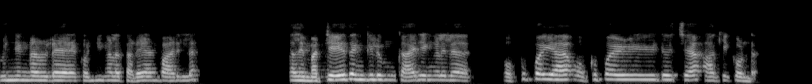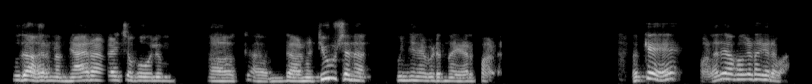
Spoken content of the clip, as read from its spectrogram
കുഞ്ഞുങ്ങളുടെ കുഞ്ഞുങ്ങളെ തടയാൻ പാടില്ല. അല്ലെങ്കിൽ മറ്റേതെങ്കിലും കാര്യങ്ങളിൽ ഒക്കുപ്പൈ ഒക്കുപ്പൈഡ് ആക്കിക്കൊണ്ട് ഉദാഹരണം ഞായറാഴ്ച പോലും എന്താണ് ട്യൂഷന് കുഞ്ഞിനെ വിടുന്ന ഏർപ്പാട്. അതൊക്കെ വളരെ അപകടകരമാണ്.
